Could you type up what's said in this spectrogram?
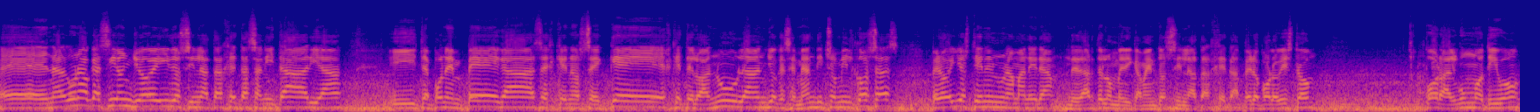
Eh, en alguna ocasión yo he ido sin la tarjeta sanitaria y te ponen pegas, es que no sé qué, es que te lo anulan, yo que sé, me han dicho mil cosas, pero ellos tienen una manera de darte los medicamentos sin la tarjeta, pero por lo visto, por algún motivo,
